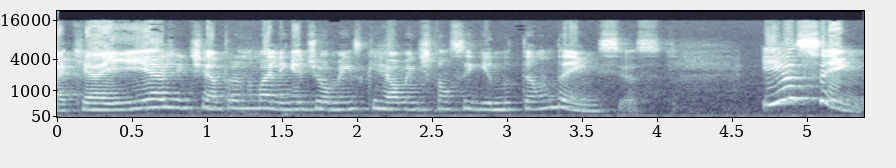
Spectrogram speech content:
é que aí a gente entra numa linha de homens que realmente estão seguindo tendências. E assim,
